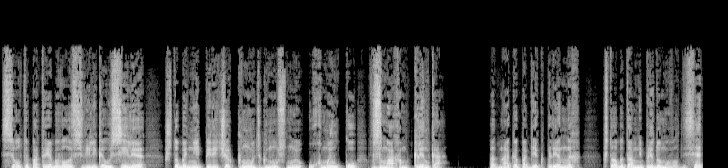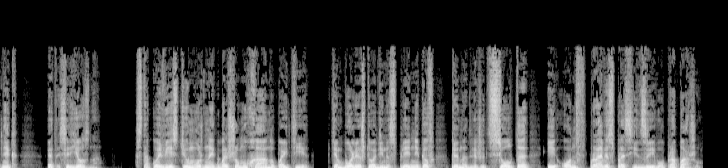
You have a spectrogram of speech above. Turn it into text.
Селта потребовалось великое усилие, чтобы не перечеркнуть гнусную ухмылку взмахом клинка. Однако побег пленных, что бы там ни придумывал десятник, это серьезно. С такой вестью можно и к большому хану пойти, тем более, что один из пленников принадлежит Селте, и он вправе спросить за его пропажу.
